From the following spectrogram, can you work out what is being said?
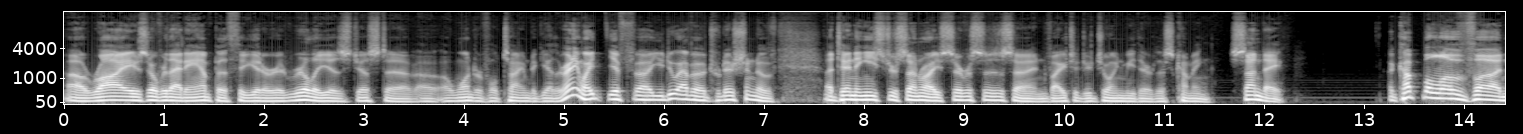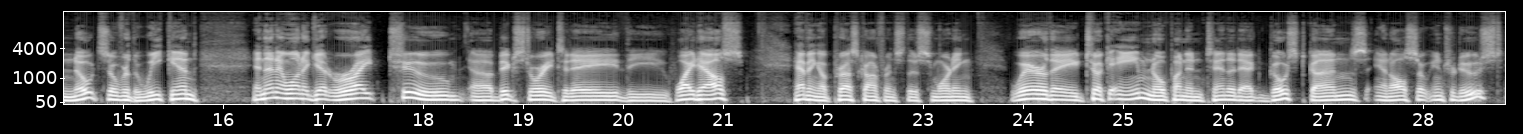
uh, rise over that amphitheater. It really is just a, a, wonderful time together. Anyway, if uh, you do have a tradition of attending Easter sunrise services, I invite you to join me there this coming Sunday. A couple of uh, notes over the weekend. And then I want to get right to a big story today. The White House having a press conference this morning where they took aim, no pun intended, at ghost guns and also introduced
